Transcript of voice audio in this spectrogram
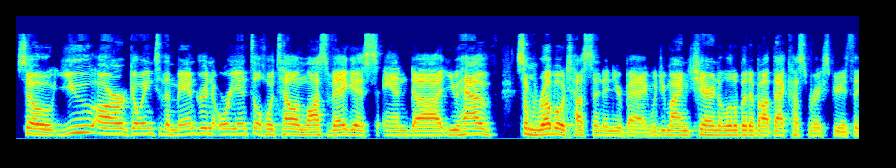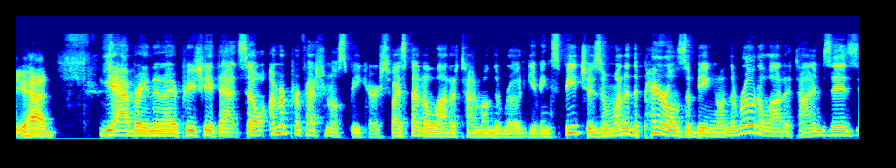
So you are going to the Mandarin Oriental Hotel in Las Vegas and uh, you have some Robitussin in your bag. Would you mind sharing a little bit about that customer experience that you had? Yeah, Brandon, I appreciate that. So I'm a professional speaker. So I spend a lot of time on the road giving speeches. And one of the perils of being on the road a lot of times is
